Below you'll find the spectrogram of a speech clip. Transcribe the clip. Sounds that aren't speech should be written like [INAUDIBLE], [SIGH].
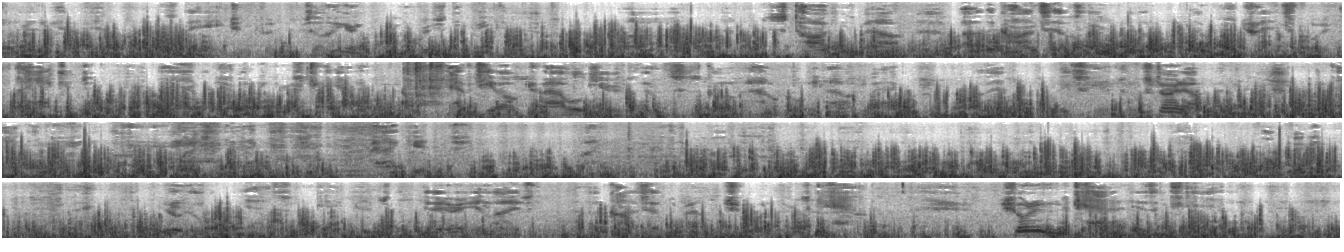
stage. So here in University uh, just talking about uh, the concepts of language transport, the package, and Schrodinger's cat, FTL travel here in San Francisco, and how going out back. Then, so we'll start out with the package. What is package? Package lies the concept around Schrodinger's cat. Schrodinger's cat is a cat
